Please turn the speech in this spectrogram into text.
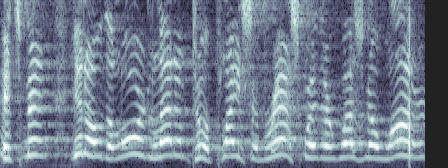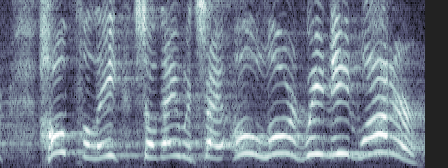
It's meant, you know, the Lord led them to a place of rest where there was no water, hopefully, so they would say, Oh Lord, we need water.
